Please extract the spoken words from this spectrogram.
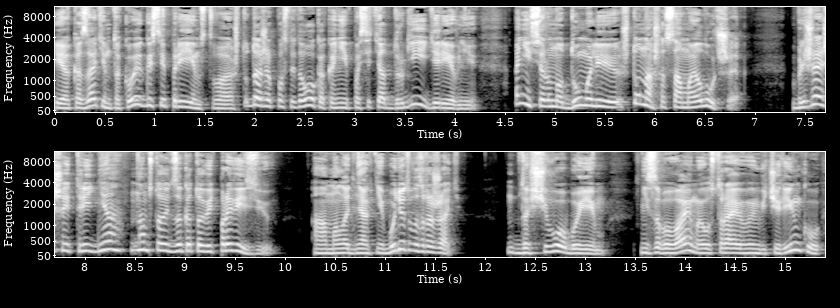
И оказать им такое гостеприимство, что даже после того, как они посетят другие деревни, они все равно думали, что наша самая лучшая. В ближайшие три дня нам стоит заготовить провизию. А молодняк не будет возражать? Да с чего бы им... Не забывай, мы устраиваем вечеринку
